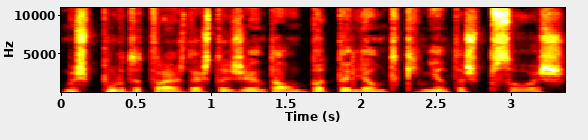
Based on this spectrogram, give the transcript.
mas por detrás desta gente há um batalhão de 500 pessoas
